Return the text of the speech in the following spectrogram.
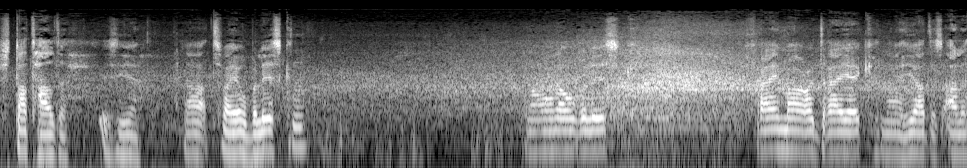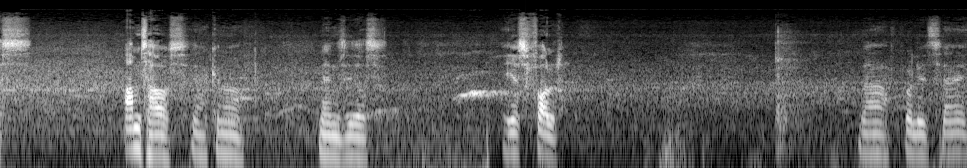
Stadthalter ist hier. Da zwei Obelisken. Noch ein Obelisk. Freimaurer Dreieck. Na, hier hat es alles. Amtshaus, ja genau. Nennen sie das. Hier ist voll. Da, Polizei.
